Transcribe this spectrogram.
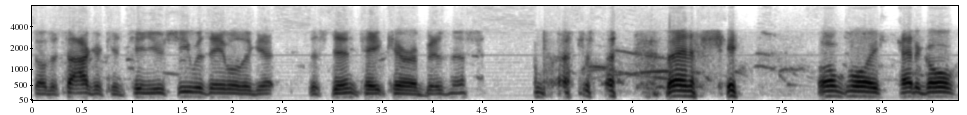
So the saga continues. She was able to get This didn't take care of business. then she, oh boy, had to go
